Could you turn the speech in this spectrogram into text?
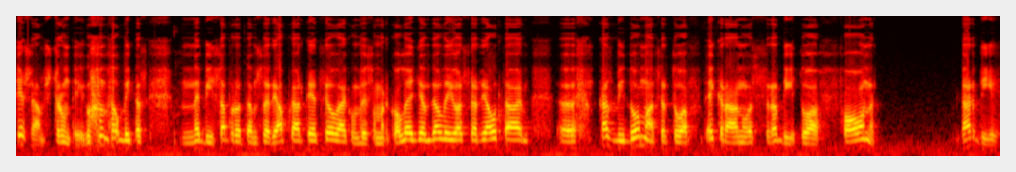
Tiešām struntīgi. Un vēl bija tas, nebija saprotams arī apkārtējie cilvēki, un es ar kolēģiem dalījos ar jautājumu, uh, kas bija domāts ar to ekrānos radīto fona darbību,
